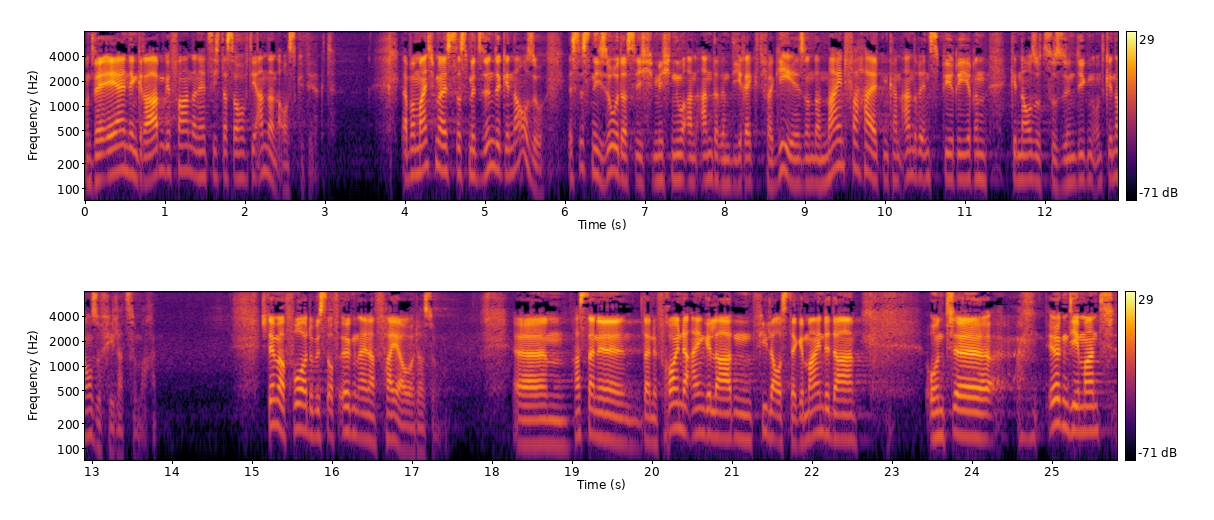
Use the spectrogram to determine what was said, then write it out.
Und wäre er in den Graben gefahren, dann hätte sich das auch auf die anderen ausgewirkt. Aber manchmal ist das mit Sünde genauso. Es ist nicht so, dass ich mich nur an anderen direkt vergehe, sondern mein Verhalten kann andere inspirieren, genauso zu sündigen und genauso Fehler zu machen. Stell mal vor, du bist auf irgendeiner Feier oder so. Ähm, hast deine, deine Freunde eingeladen, viele aus der Gemeinde da. Und äh, irgendjemand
